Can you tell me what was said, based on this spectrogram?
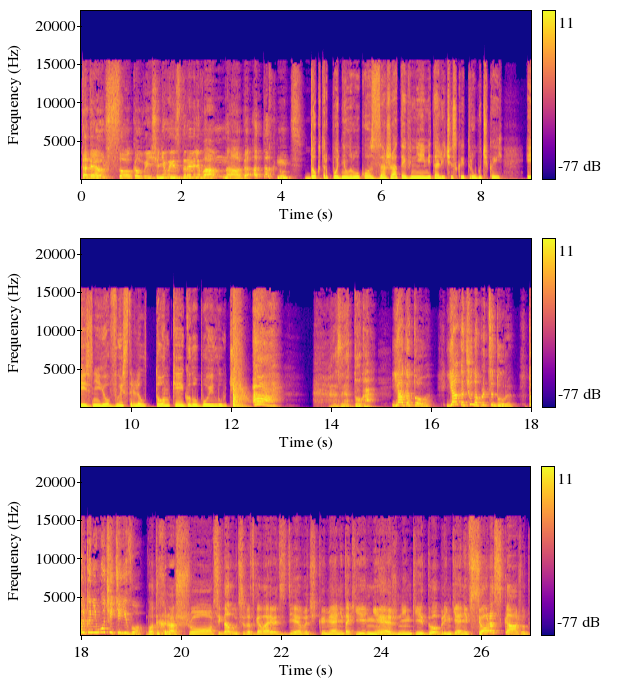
Тадеуш Сокол, вы еще не выздоровели, вам надо отдохнуть. Доктор поднял руку с зажатой в ней металлической трубочкой, и из нее выстрелил тонкий голубой луч. Разряд тока. Я готова. Я хочу на процедуры. Только не мучайте его. Вот и хорошо. Всегда лучше разговаривать с девочками. Они такие нежненькие, добренькие. Они все расскажут.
